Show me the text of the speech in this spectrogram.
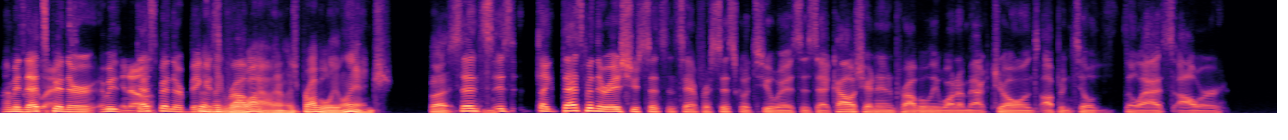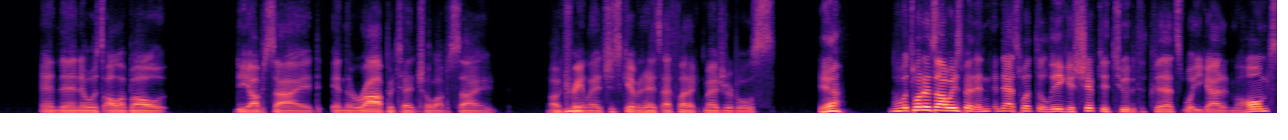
I mean, Trey that's been their. I mean, you know? that's been their biggest thinking for a while, problem and it was probably Lynch. But since is like that's been their issue since in San Francisco too. Is is that Kyle Shanahan probably wanted Mac Jones up until the last hour, and then it was all about the upside and the raw potential upside of Trey mm-hmm. Lance, just given his athletic measurables. Yeah. What's what it's always been, and, and that's what the league has shifted to because that's what you got in Mahomes,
